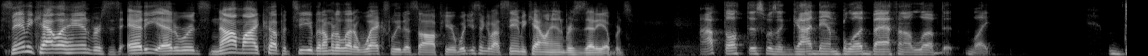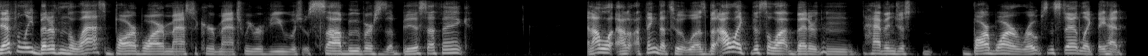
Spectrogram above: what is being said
Sami Callihan versus Eddie Edwards. Not my cup of tea, but I'm gonna let a Wex lead us off here. What do you think about Sami Callihan versus Eddie Edwards? I thought this was a goddamn bloodbath, and I loved it. Like, definitely better than the last barbed wire massacre match we reviewed, which was Sabu versus Abyss, I think. And I I think that's who it was, but I like this a lot better than having just barbed wire ropes instead. Like they had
